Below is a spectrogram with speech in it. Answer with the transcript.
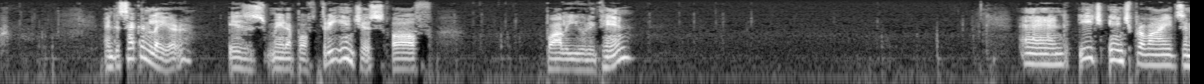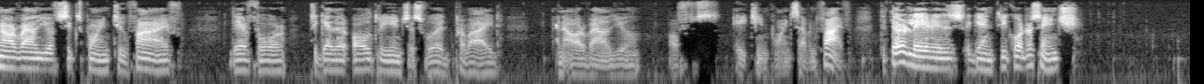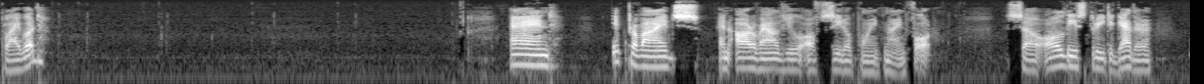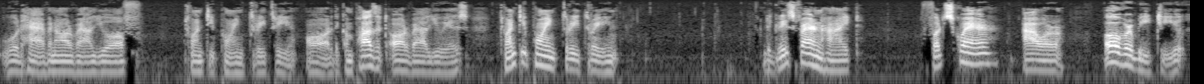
and the second layer is made up of 3 inches of polyurethane. And each inch provides an R value of 6.25 therefore together all three inches would provide an R value of 18.75 the third layer is again 3 quarters inch plywood and it provides an R value of 0.94. So all these three together would have an R value of 20.33 or the composite R value is 20.33 degrees Fahrenheit foot square hour over BTUs.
